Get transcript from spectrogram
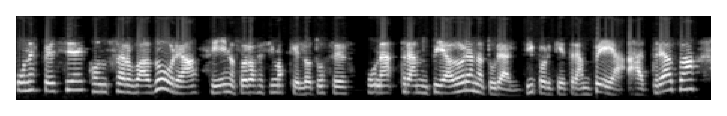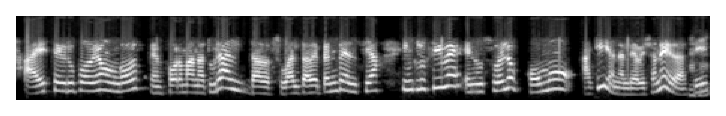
una especie conservadora, ¿sí? Nosotros decimos que el lotus es una trampeadora natural, ¿sí? porque trampea, atrapa a este grupo de hongos en forma natural, dado su alta dependencia, inclusive en un suelo como aquí, en el de Avellaneda, ¿sí?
